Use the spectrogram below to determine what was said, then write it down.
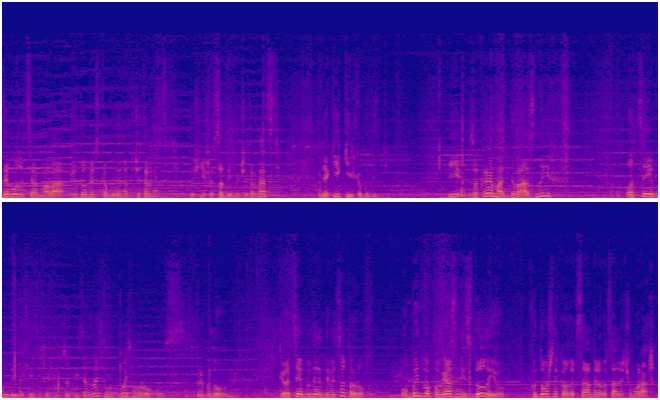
Це вулиця Мала Житомирська, будинок 14, точніше садиба 14, в якій кілька будинків. І, зокрема, два з них, оцей будинок 1958 року з, прибудовами, і оцей будинок 900 року, обидва пов'язані з долею художника Олександра Олександровича Мурашка.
